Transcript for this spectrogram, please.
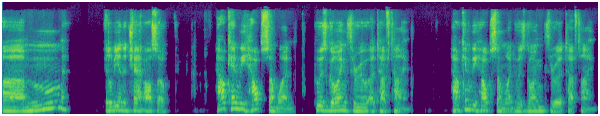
um, it'll be in the chat also. How can we help someone who is going through a tough time? How can we help someone who is going through a tough time?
